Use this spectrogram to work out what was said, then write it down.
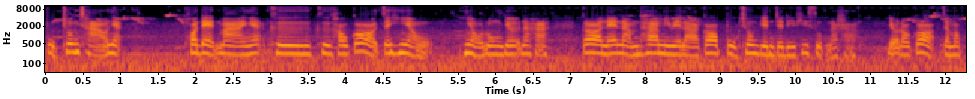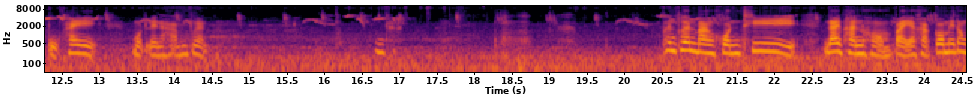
ปลูกช่วงเช้าเนี่ย พอแดดมาอย่างเงี้ยคือคือเขาก็จะเหี่ยว เหี่ยวลงเยอะนะคะ ก็แนะนำถ้ามีเวลาก็ปลูกช่วงเย็นจะดีที่สุดนะคะ เดี๋ยวเราก็จะมาปลูกให้หมดเลยนะคะเพื่อนๆค่ะเพื่อนๆบางคนที่ได้พันหอมไปอะค่ะ ก็ไม่ต้อง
